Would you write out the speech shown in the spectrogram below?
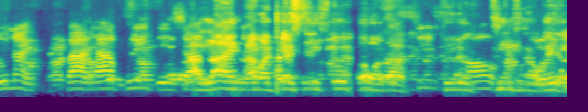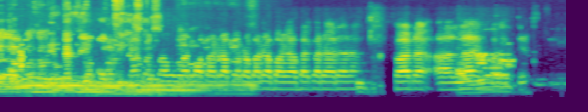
Tonight by our pleadings. Align our destinies, oh God, to your seasonal way. uh, In the name of Jesus. Father, align my destiny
